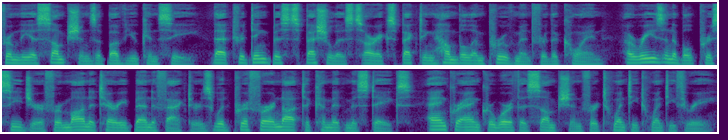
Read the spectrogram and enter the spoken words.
From the assumptions above you can see that Tradingpost specialists are expecting humble improvement for the coin. A reasonable procedure for monetary benefactors would prefer not to commit mistakes. Ankr Ankr worth assumption for 2023.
